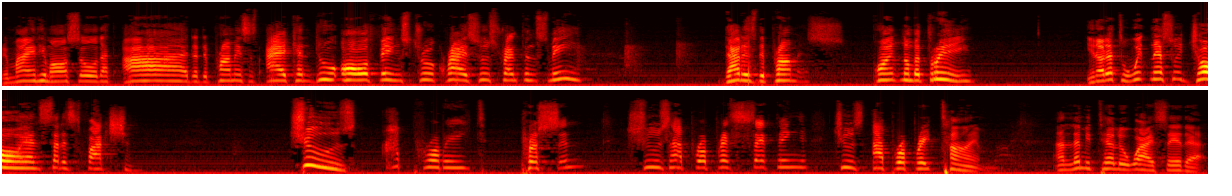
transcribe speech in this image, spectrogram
Remind him also that I, that the promise is, I can do all things through Christ who strengthens me. That is the promise. Point number three in order to witness with joy and satisfaction, choose appropriate person, choose appropriate setting, choose appropriate time. And let me tell you why I say that.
